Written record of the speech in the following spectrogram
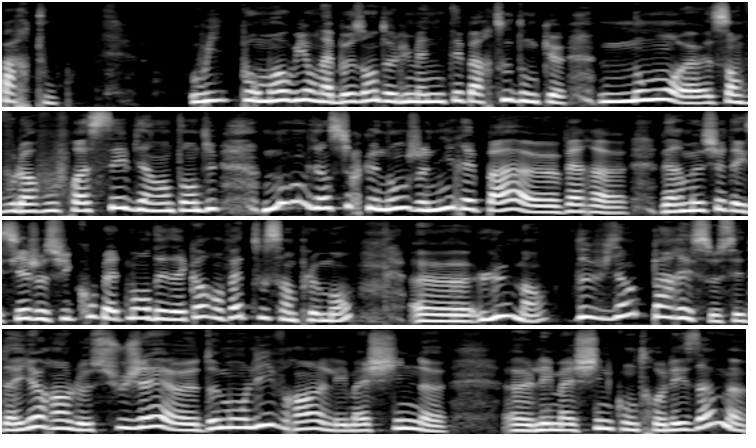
partout? Oui, pour moi, oui, on a besoin de l'humanité partout. Donc, euh, non, euh, sans vouloir vous froisser, bien entendu. Non, bien sûr que non, je n'irai pas euh, vers, vers Monsieur Texier. Je suis complètement en désaccord. En fait, tout simplement, l'humain devient paresseux. C'est d'ailleurs hein, le sujet de mon livre, hein, les machines, les machines contre les hommes.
